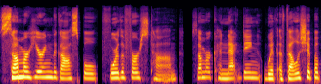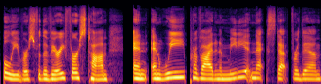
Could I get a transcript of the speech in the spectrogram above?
some are hearing the gospel for the first time, some are connecting with a fellowship of believers for the very first time, and and we provide an immediate next step for them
